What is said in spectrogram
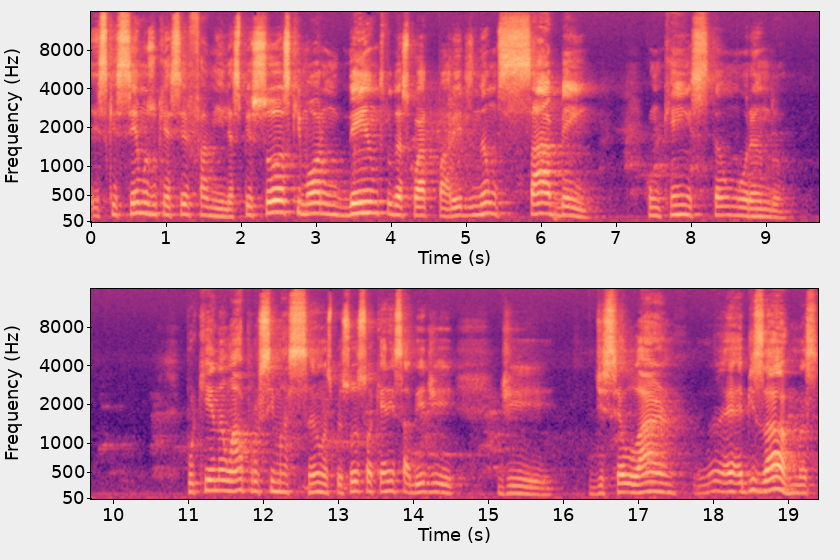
Esquecemos o que é ser família. As pessoas que moram dentro das quatro paredes não sabem com quem estão morando porque não há aproximação, as pessoas só querem saber de, de, de celular. É, é bizarro, mas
